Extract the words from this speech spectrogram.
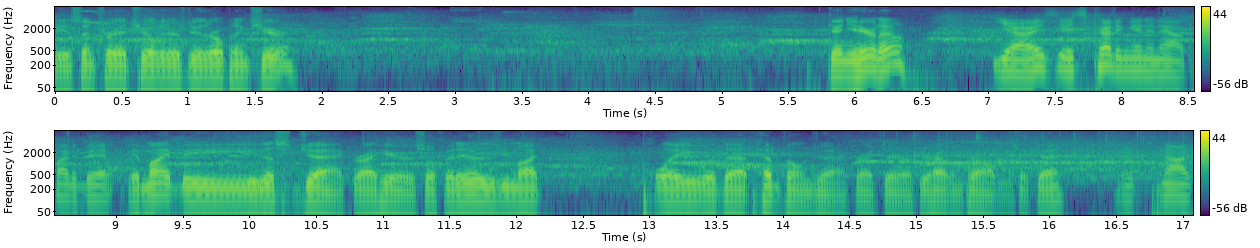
See the Centralia cheerleaders do their opening cheer. Can you hear now? Yeah, it's, it's cutting in and out quite a bit. It might be this jack right here. So if it is, you might play with that headphone jack right there if you're having problems, okay? It's not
